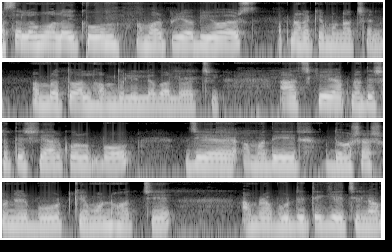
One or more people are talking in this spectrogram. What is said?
আসসালামু আলাইকুম, আমার প্রিয় ভিউয়ার্স আপনারা কেমন আছেন? আমরা তো আলহামদুলিল্লাহ ভালো আছি। আজকে আপনাদের সাথে শেয়ার করব যে আমাদের দশ আসনের ভোট কেমন হচ্ছে। আমরা ভোট দিতে গিয়েছিলাম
